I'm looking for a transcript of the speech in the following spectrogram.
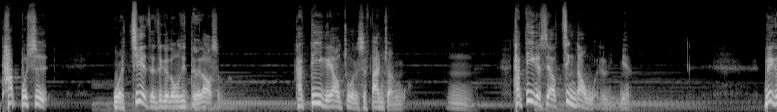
他不是我借着这个东西得到什么，他第一个要做的是翻转我，嗯，他第一个是要进到我的里面。那个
